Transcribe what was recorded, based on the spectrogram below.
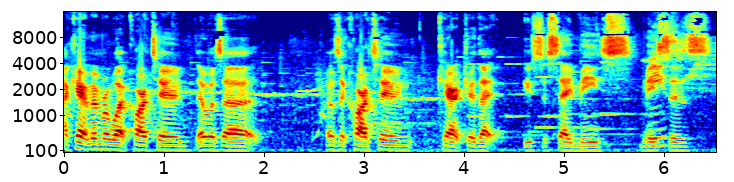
I can't remember what cartoon. There was a there was a cartoon character that used to say Mies Mies? Mises.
